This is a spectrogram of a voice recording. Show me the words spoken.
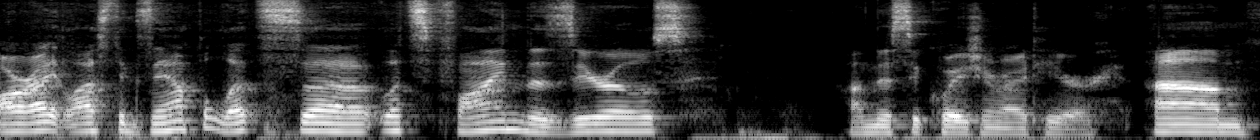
All right, last example. Let's uh, let's find the zeros on this equation right here. Um,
